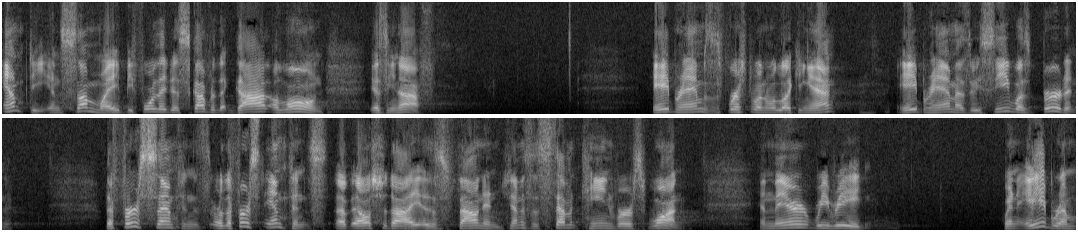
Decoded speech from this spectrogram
empty in some way before they discovered that God alone is enough. Abraham is the first one we're looking at. Abraham, as we see, was burdened the first sentence, or the first instance of El Shaddai is found in Genesis 17, verse 1. And there we read, When Abram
